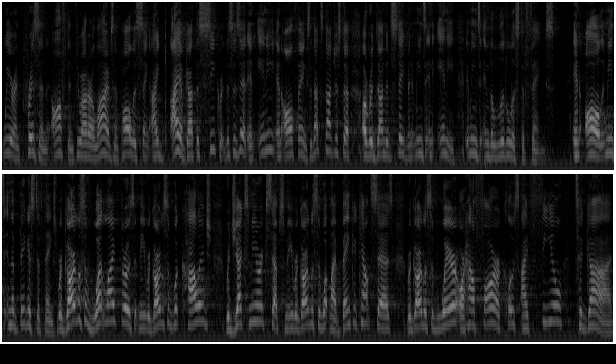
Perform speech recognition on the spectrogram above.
we are in prison often throughout our lives. And Paul is saying, I, I have got the secret. This is it in any and all things. And that's not just a, a redundant statement, it means in any, it means in the littlest of things. In all, it means in the biggest of things. Regardless of what life throws at me, regardless of what college rejects me or accepts me, regardless of what my bank account says, regardless of where or how far or close I feel to God,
